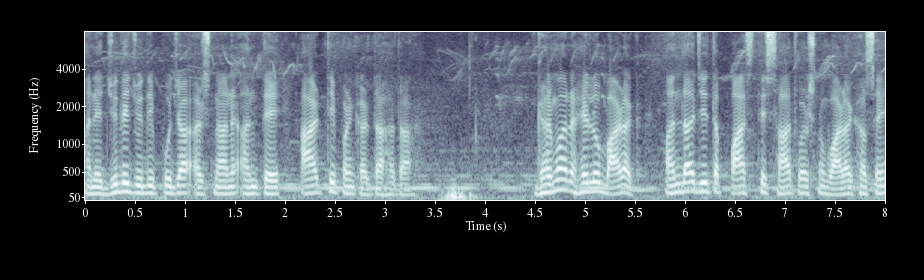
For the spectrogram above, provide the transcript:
અને જુદી જુદી પૂજા અર્ચનાને અંતે આરતી પણ કરતા હતા. ઘરમાં રહેલું બાળક અંદાજિત પાંચથી સાત વર્ષનું બાળક હશે,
